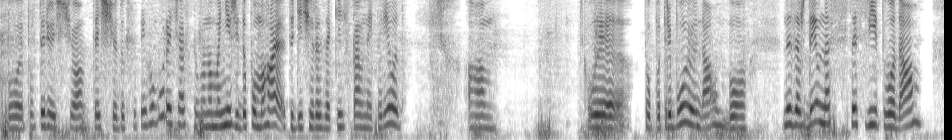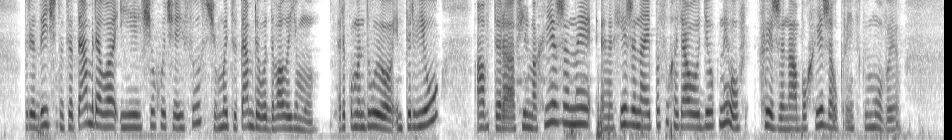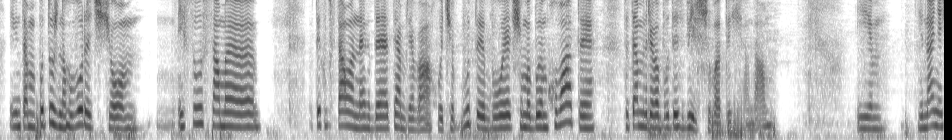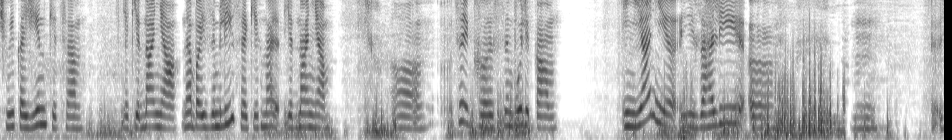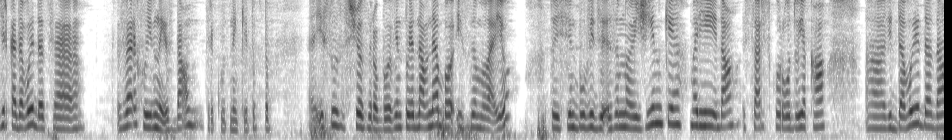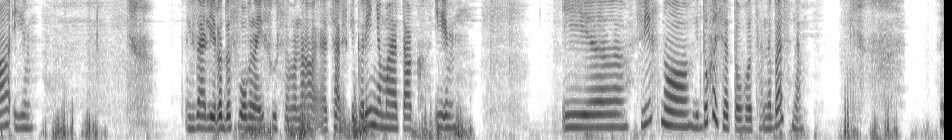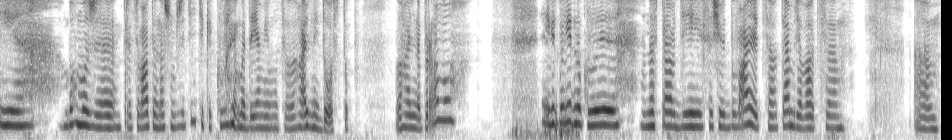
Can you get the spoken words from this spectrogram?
Бо повторюю, що те, що Дух Святий говорить, часто воно мені ж і допомагає тоді через якийсь певний період, коли то потребую, да, бо не завжди в нас це світло, да, періодично це темрява, і що хоче Ісус, щоб ми цю темряву давали йому. Рекомендую інтерв'ю автора фільму Хижини, е, Хижина і послухати аудіокнигу Хижина або Хижа українською мовою. І він там потужно говорить, що Ісус саме в тих обставинах, де темрява хоче бути, бо якщо ми будемо ховати, то темрява буде збільшуватися. Да? І єднання чоловіка і жінки це як єднання неба і землі, це як єднання, це як символіка інь-яні, і взагалі е, зірка Давида це зверху і вниз, да, трикутники. Тобто е, Ісус що зробив? Він поєднав небо із землею. Тобто він був від земної жінки Марії, да, з царського роду, яка е, від Давида, да, і, і взагалі родословна Ісуса, вона царське коріння має так. І, і е, звісно, від Духа Святого це небесне. І Бог може працювати в нашому житті тільки коли ми даємо йому це легальний доступ, легальне право. І відповідно, коли насправді все, що відбувається, темрява, це е,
